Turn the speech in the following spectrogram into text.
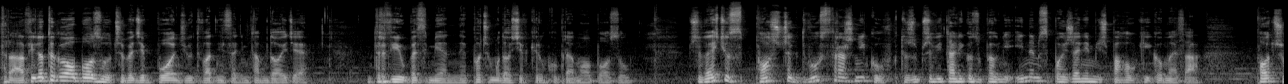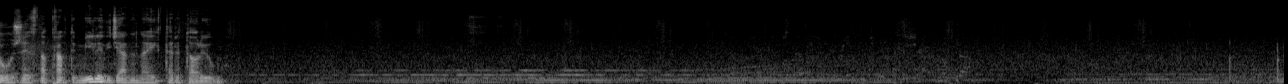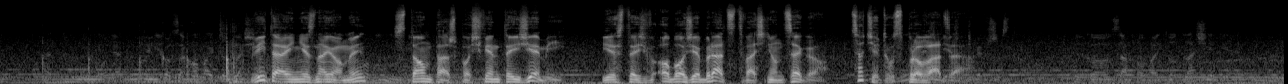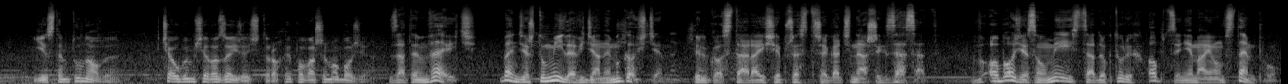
Trafi do tego obozu, czy będzie błądził dwa dni zanim tam dojdzie. Drwił bezmienny, po czym udał się w kierunku bramy obozu. Przy wejściu spostrzegł dwóch strażników, którzy przywitali go zupełnie innym spojrzeniem niż pachołki Gomeza. Poczuł, że jest naprawdę mile widziany na ich terytorium. Witaj, nieznajomy. Stąpasz po świętej ziemi. Jesteś w obozie Bractwa Śniącego. Co cię tu sprowadza? Jestem tu nowy. Chciałbym się rozejrzeć trochę po waszym obozie. Zatem wejdź. Będziesz tu mile widzianym gościem. Tylko staraj się przestrzegać naszych zasad. W obozie są miejsca, do których obcy nie mają wstępu.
